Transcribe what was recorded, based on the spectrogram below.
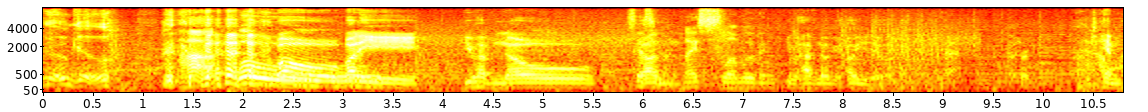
Goo goo. Ah, whoa. Whoa, buddy. You have no He's got some gun. nice slow moving. You have no. Oh, you do. Okay. Hurt, hurt him.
